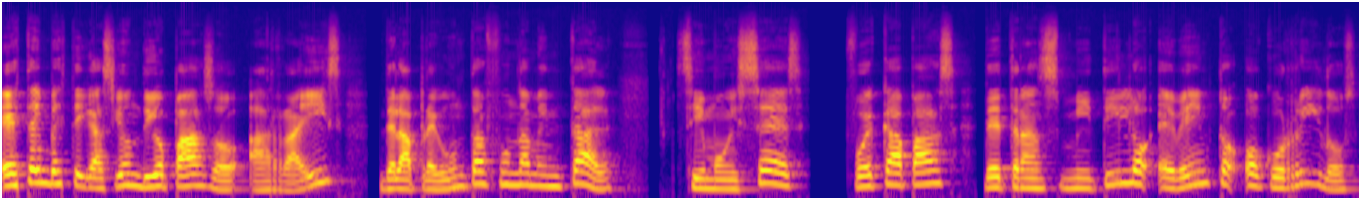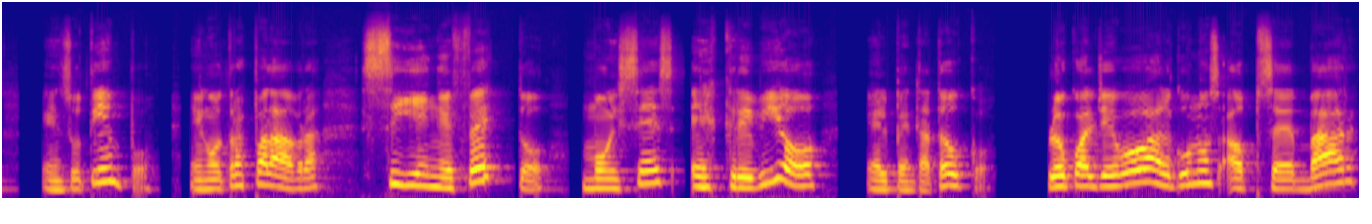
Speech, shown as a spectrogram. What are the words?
Esta investigación dio paso a raíz de la pregunta fundamental si Moisés fue capaz de transmitir los eventos ocurridos en su tiempo. En otras palabras, si en efecto Moisés escribió el Pentateuco, lo cual llevó a algunos a observar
